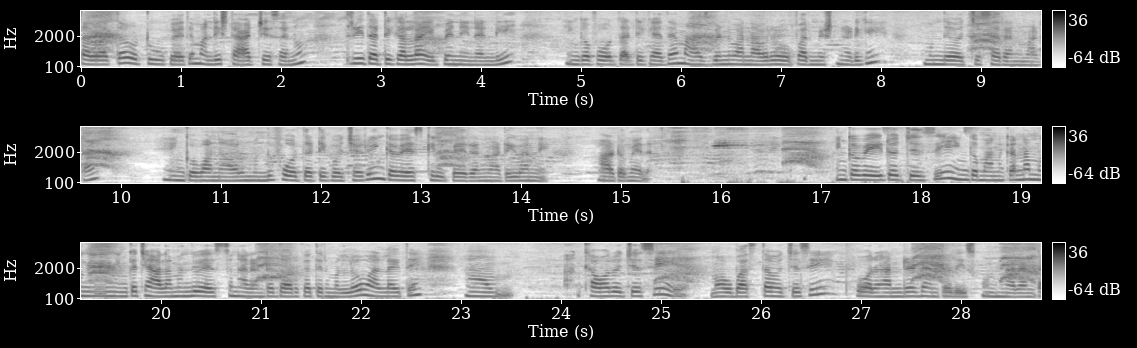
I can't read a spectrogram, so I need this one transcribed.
తర్వాత టూకి అయితే మళ్ళీ స్టార్ట్ చేశాను. త్రీ థర్టీ కల్లా అయిపోయినాయండి ఇంకా ఫోర్ థర్టీకి అయితే మా హస్బెండ్ వన్ అవర్ పర్మిషన్ అడిగి ముందే వచ్చేసారనమాట. ఇంకో వన్ అవర్ ముందు ఫోర్ థర్టీకి వచ్చారు. ఇంకా వేసుకెళ్ళిపోయారు అనమాట ఇవన్నీ ఆటో మీద. ఇంకా వెయిట్ వచ్చేసి ఇంకా మనకన్నా ముందు ఇంకా చాలామంది వేస్తున్నారంట ద్వారకా తిరుమలలో. వాళ్ళైతే కవర్ వచ్చేసి మా బస్తా వచ్చేసి ఫోర్ హండ్రెడ్ ఎంతో తీసుకుంటున్నారంట.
